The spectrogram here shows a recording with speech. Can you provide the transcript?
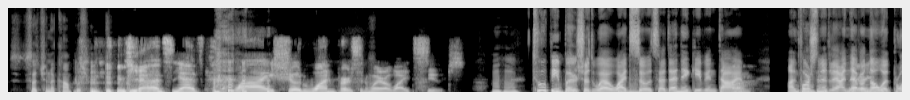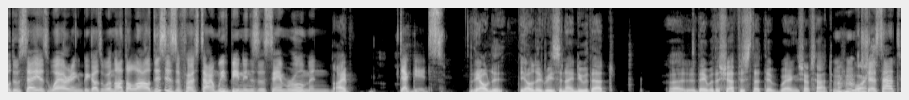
such an accomplishment. yes, yes. Why should one person wear a white suit? hmm Two people Mhm. should wear white Mhm. suits at any given time. Oh. Unfortunately, I never Very- know what producer is wearing because we're not allowed. This is the first time we've been in the same room in I've, decades. the only the only reason I knew that uh, they were the chef is that they're wearing the chef's hat. Mm-hmm. course. Just that.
